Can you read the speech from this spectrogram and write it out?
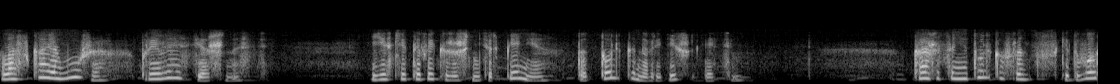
Лаская мужа, проявляй сдержанность. Если ты выкажешь нетерпение, то только навредишь этим. Кажется, не только французский двор,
